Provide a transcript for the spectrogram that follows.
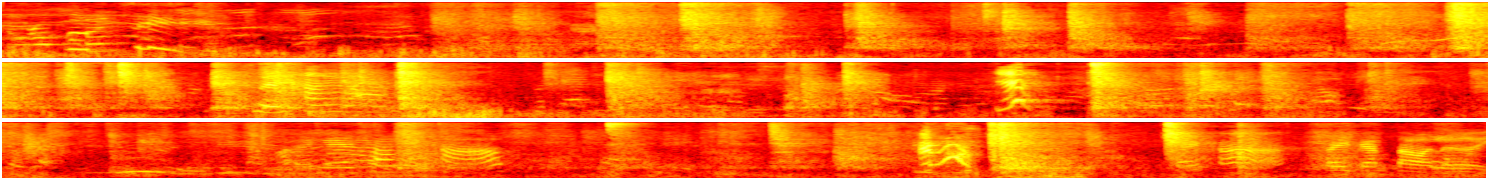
ดูรองพื้นสิพื้นข้างล่างเย้ เป็นไงชอบไหมครับ ไปค่ะ ไปกันต่อเลย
